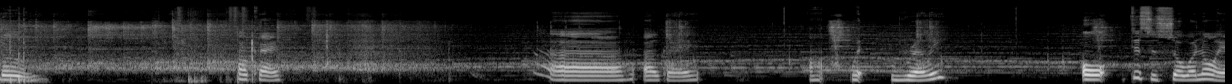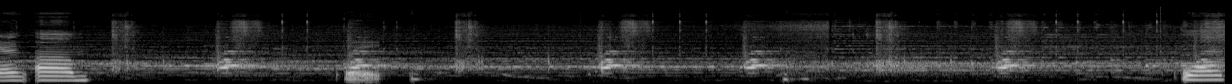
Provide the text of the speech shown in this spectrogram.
Boom. Okay. Uh, okay. Uh, wait, really? Oh, this is so annoying. Um, wait. Warp.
